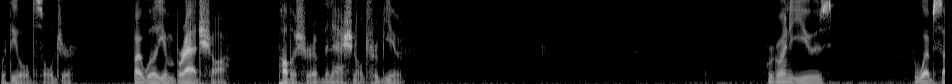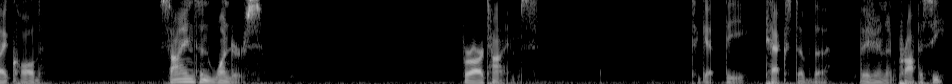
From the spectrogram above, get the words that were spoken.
with the old soldier, by William Bradshaw, publisher of the National Tribune. We're going to use a website called Signs and Wonders for Our Times to get the text of the vision and prophecy.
